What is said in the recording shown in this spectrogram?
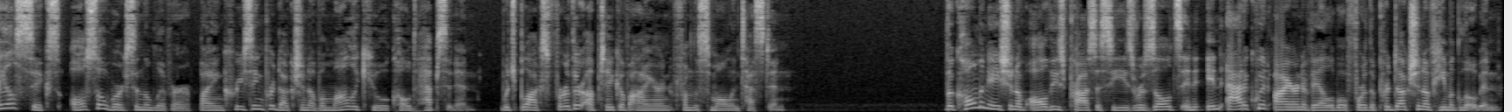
IL 6 also works in the liver by increasing production of a molecule called hepcidin, which blocks further uptake of iron from the small intestine. The culmination of all these processes results in inadequate iron available for the production of hemoglobin,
